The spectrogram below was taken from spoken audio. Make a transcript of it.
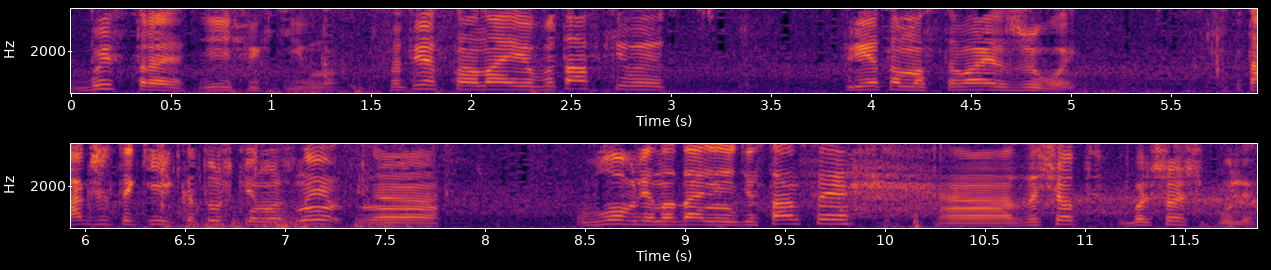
Быстро и эффективно. Соответственно, она ее вытаскивает, при этом оставаясь живой. Также такие катушки нужны э, в ловле на дальние дистанции э, за счет большой шпули.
